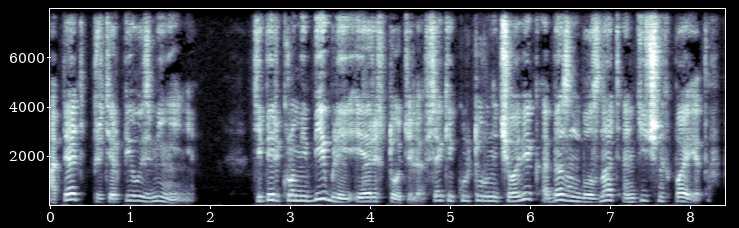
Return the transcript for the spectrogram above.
опять претерпел изменения. Теперь, кроме Библии и Аристотеля, всякий культурный человек обязан был знать античных поэтов.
